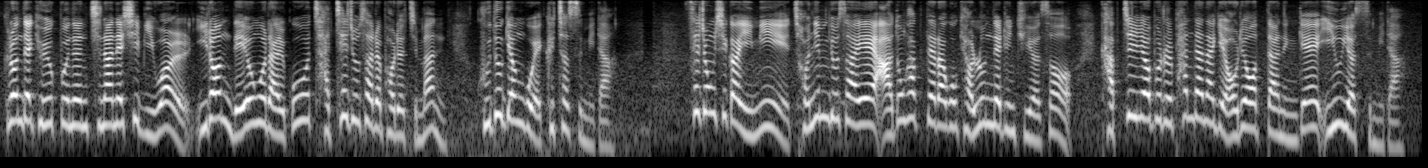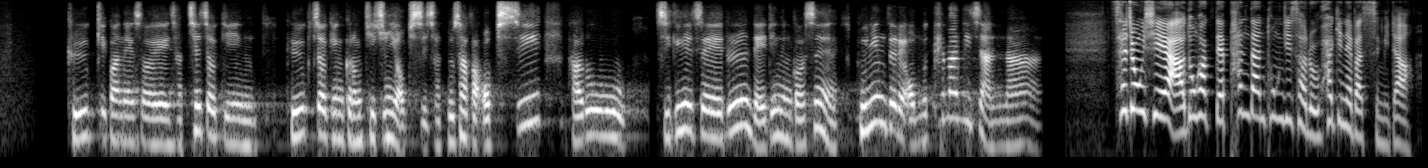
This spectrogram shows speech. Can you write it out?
그런데 교육부는 지난해 12월 이런 내용을 알고 자체 조사를 벌였지만 구두 경고에 그쳤습니다. 세종시가 이미 전임교사의 아동학대라고 결론 내린 뒤여서 갑질 여부를 판단하기 어려웠다는 게 이유였습니다. 교육기관에서의 자체적인 교육적인 그런 기준이 없이 자 조사가 없이 바로 직위해제를 내리는 것은 본인들의 업무 태만이지 않나. 세종시의 아동학대 판단 통지서를 확인해봤습니다.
